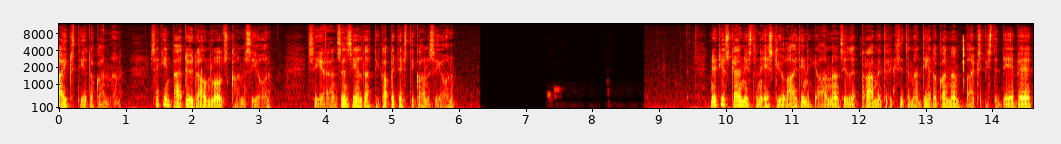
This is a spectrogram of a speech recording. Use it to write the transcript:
Bikes-tietokannan. Sekin päätyy Downloads-kansioon. Siirrän sen sieltä Tikape-testi-kansioon. Nyt jos käynnistän SQLitein ja annan sille parametriksi tämän tietokannan bikes.db,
